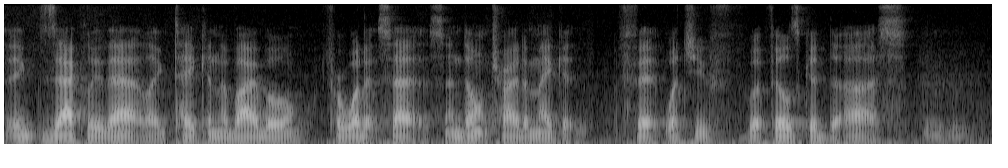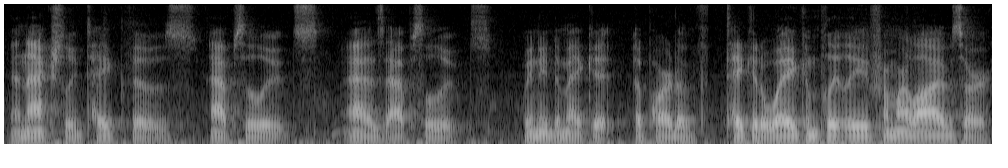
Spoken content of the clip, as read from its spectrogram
Exactly that, like taking the Bible for what it says, and don't try to make it fit what you what feels good to us, mm-hmm. and actually take those absolutes as absolutes. We need to make it a part of take it away completely from our lives, or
